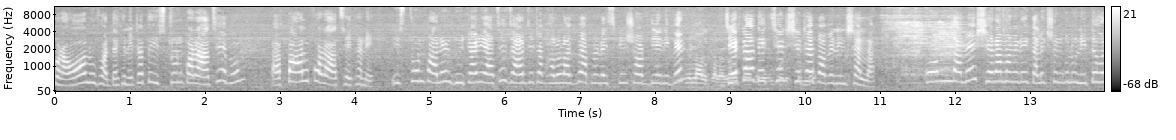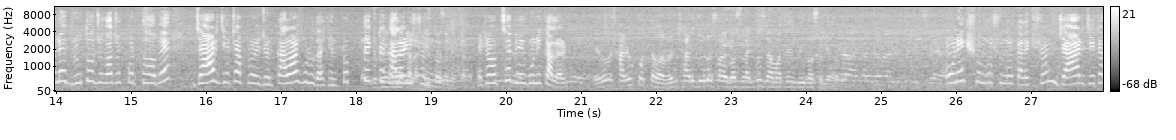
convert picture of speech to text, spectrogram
করা অল ওভার দেখেন এটাতে স্টোন করা আছে এবং পাল করা আছে এখানে। স্টোন পালের দুইটারই আছে যার যেটা ভালো লাগবে আপনারা স্ক্রিনশট দিয়ে নেবেন। যেটা দেখছেন সেটাই পাবেন ইনশাল্লাহ। কম দামে সেরা মানের এই কালেকশনগুলো নিতে হলে দ্রুত যোগাযোগ করতে হবে। যার যেটা প্রয়োজন কালারগুলো দেখেন প্রত্যেকটা কালারই সুন্দর। এটা হচ্ছে বেগুনি কালার। এগুলো শাড়িও করতে পারবেন শাড়ির জন্য ছয় লাগবে জামাতে দুই হলে হবে। অনেক সুন্দর সুন্দর কালেকশন। যার যেটা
